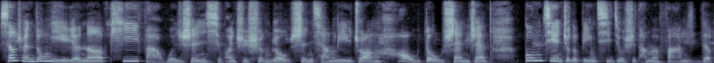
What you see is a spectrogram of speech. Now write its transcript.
相传东夷人呢，披发纹身，喜欢吃生肉，身强力壮，好斗善战。弓箭这个兵器就是他们发明的。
